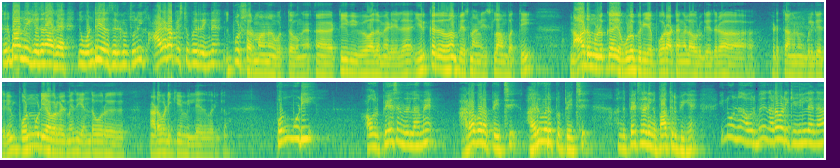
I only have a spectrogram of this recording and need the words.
சிறுபான்மைக்கு எதிராக இந்த ஒன்றிய அரசு இருக்குன்னு சொல்லி அழகாக பேசிட்டு போயிடுறீங்களே? கபூர் சர்மான ஒருத்தவங்க டிவி விவாத மேடையில் இருக்கிறத தான் பேசினாங்க இஸ்லாம் பற்றி நாடு முழுக்க எவ்வளோ பெரிய போராட்டங்கள் அவருக்கு எதிராக எடுத்தாங்கன்னு உங்களுக்கே தெரியும். பொன்முடி அவர்கள் மீது எந்த ஒரு நடவடிக்கையும் இல்லை இது வரைக்கும். பொன்முடி அவர் பேசுனது எல்லாமே அறகுற பேச்சு அருவருப்பு பேச்சு. அந்த பேச்சில் நீங்கள் பார்த்துருப்பீங்க. இன்னொன்று அவர் மீது நடவடிக்கை இல்லைன்னா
